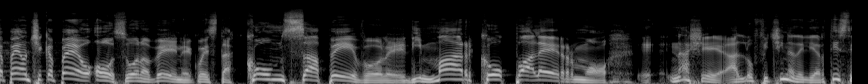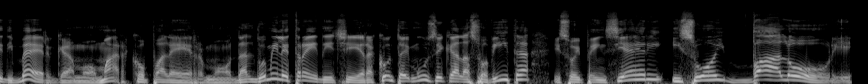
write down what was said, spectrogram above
Cicapeo, cicapeo, cicapeo. Oh, suona bene questa consapevole di Marco Palermo. Eh, nasce all'Officina degli Artisti di Bergamo, Marco Palermo. Dal 2013 racconta in musica la sua vita, i suoi pensieri, i suoi valori.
